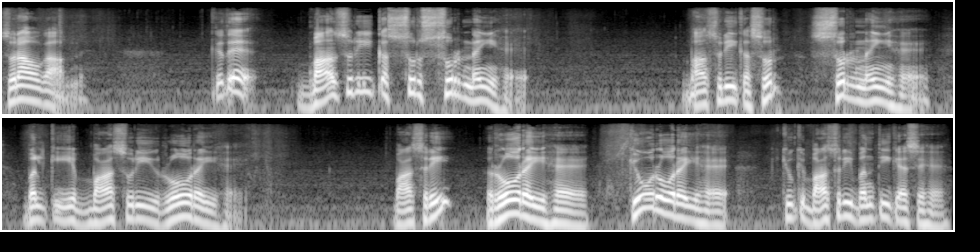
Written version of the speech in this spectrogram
सुना होगा आपने। कहते बांसुरी का सुर सुर नहीं है। बांसुरी का सुर सुर नहीं है, बल्कि ये बांसुरी रो रही है। बांसुरी रो रही है। क्यों रो रही है? क्योंकि बांसुरी बनती कैसे है?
